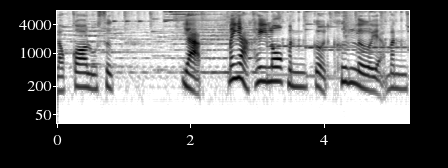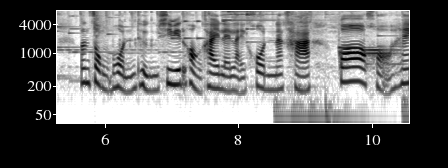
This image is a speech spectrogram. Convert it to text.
แล้วก็รู้สึกอยากไม่อยากให้โรคมันเกิดขึ้นเลยอะ่ะมันมันส่งผลถึงชีวิตของใครหลาย ๆ คนนะคะ ก็ขอให้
